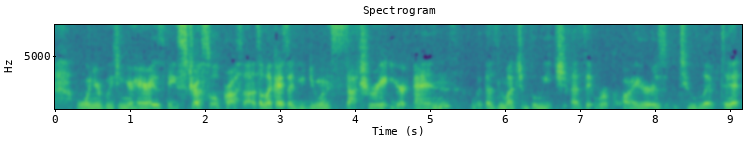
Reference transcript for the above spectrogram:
when you're bleaching your hair. is a stressful process. So like I said, you do want to saturate your ends with as much bleach as it requires to lift it.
